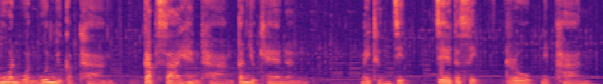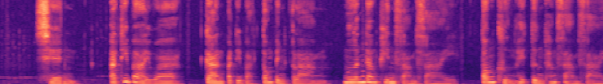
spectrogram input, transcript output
ง่วนวนวุ่นอยู่กับทาง กับสายแห่งทางกันอยู่แค่นั้น ไม่ถึงจิต เจตสิกรูปนิพพาน เช่น อธิบายว่า การปฏิบัติต้องเป็นกลาง เหมือนดังพินสามสาย ต้องขึงให้ตึงทั้งสามสาย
